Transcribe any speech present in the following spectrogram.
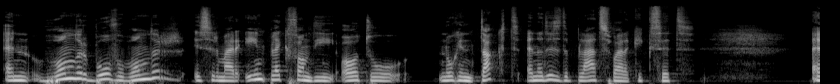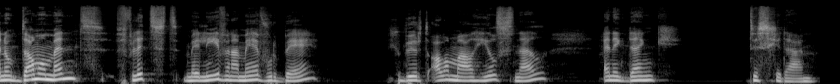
En wonder boven wonder is er maar één plek van die auto nog intact en dat is de plaats waar ik zit. En op dat moment flitst mijn leven aan mij voorbij. Gebeurt allemaal heel snel en ik denk, het is gedaan.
